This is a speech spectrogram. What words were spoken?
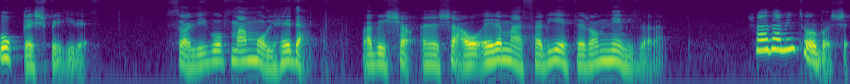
عقش بگیره. سالی گفت من ملحدم و به شعائر مذهبی احترام نمی‌ذارم. شاید هم اینطور باشه.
